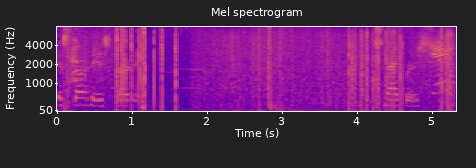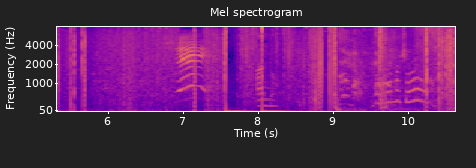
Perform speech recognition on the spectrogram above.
It started, it started. Snipers. Shay! Shay! I know. Come on, move. Oh my god.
